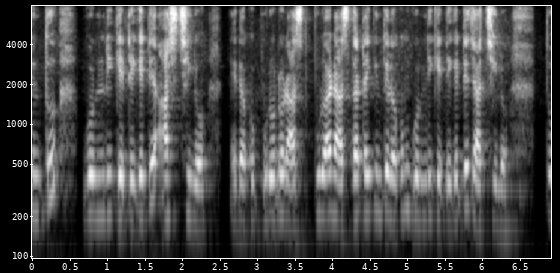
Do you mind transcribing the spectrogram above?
কিন্তু গন্ডি কেটে কেটে আসছিল। এই দেখো পুরোটো রাস, পুরো রাস্তাটাই কিন্তু এরকম গন্ডি কেটে কেটে যাচ্ছিল। তো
